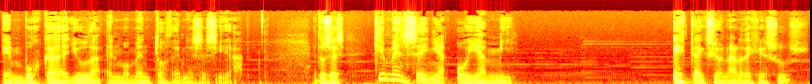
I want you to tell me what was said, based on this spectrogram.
en busca de ayuda en momentos de necesidad. Entonces, ¿qué me enseña hoy a mí este accionar de Jesús?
